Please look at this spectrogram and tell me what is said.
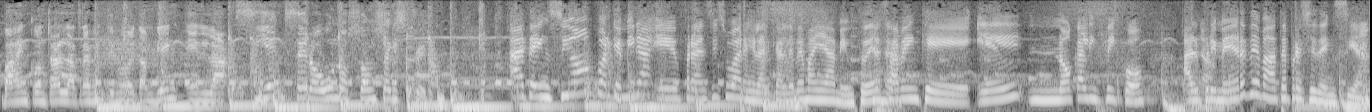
vas a encontrar la 329 también en la 10001 Sunset Street. Atención, porque mira, eh, Francis Suárez, el alcalde de Miami, ustedes Ajá. saben que él no calificó al primer debate presidencial.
